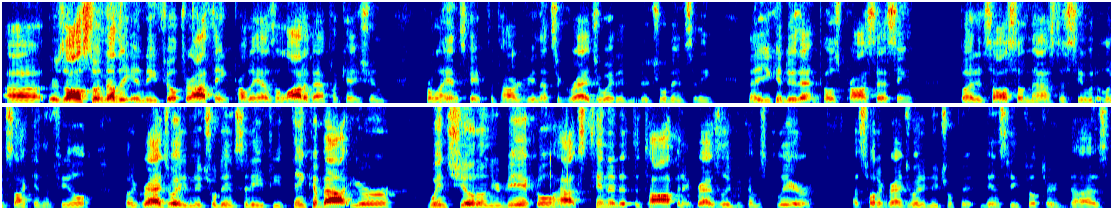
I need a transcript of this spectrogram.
Uh, there's also another ND filter I think probably has a lot of application for landscape photography, and that's a graduated neutral density. Now you can do that in post processing, but it's also nice to see what it looks like in the field. But a graduated neutral density, if you think about your windshield on your vehicle, how it's tinted at the top and it gradually becomes clear. That's what a graduated neutral density filter does.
